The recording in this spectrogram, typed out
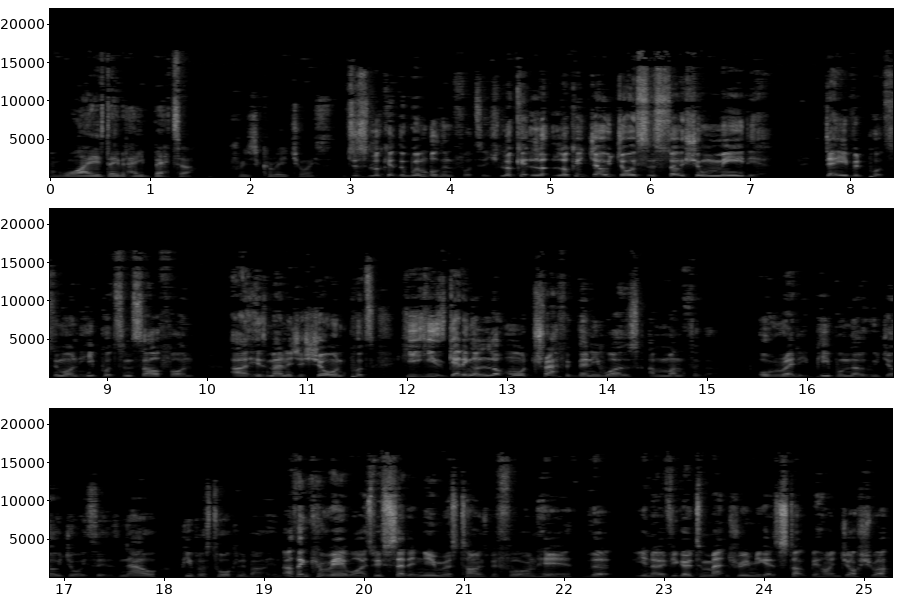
And why is David Haye better for his career choice? just look at the Wimbledon footage. Look at look, look at Joe Joyce's social media. David puts him on. He puts himself on. Uh, his manager Sean puts. He he's getting a lot more traffic than he was a month ago. Already, people know who Joe Joyce is. Now people are talking about him. I think career wise, we've said it numerous times before on here that, you know, if you go to Matchroom, you get stuck behind Joshua.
